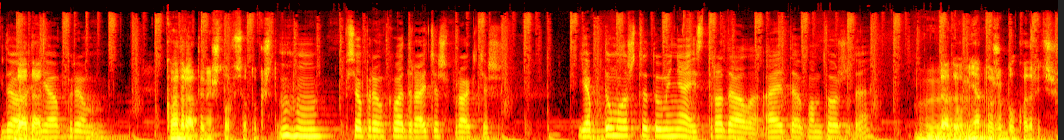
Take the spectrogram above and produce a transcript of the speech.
Да, да, да, я прям... Квадратами шло все только что. Угу. Все прям квадратишь, практиш. Я бы думала, что это у меня и страдало, а это вам тоже, да? Да, да, у меня тоже был квадратиш.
